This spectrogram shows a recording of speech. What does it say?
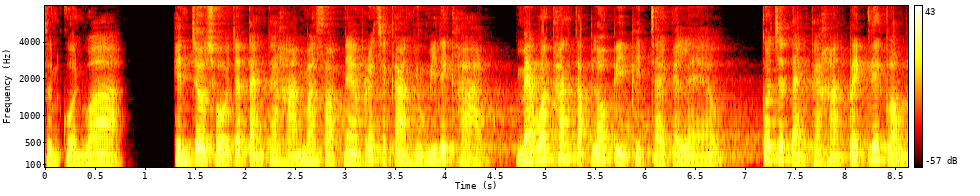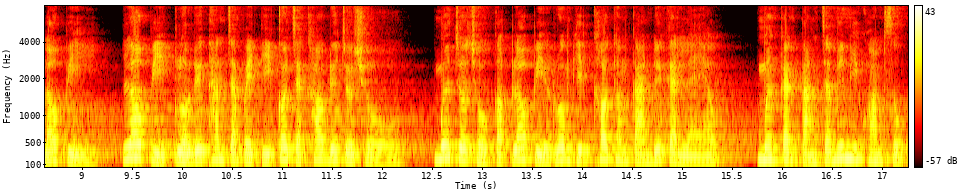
ซุนกวนว่า เห็นโจโฉจะแต่งทหารมาสอดแนมราชการอยู่มิได้ขาด แม้ว่าท่านกับเล่าปีผิดใจกันแล้ว ก็จะแต่งทหารไปเกลี้ยกล่อมเล่าปีเล่าปีกลัวด้วยท่านจะไปตีก็จะเข้าด้วยโจโฉ เมื่อโจโฉกับเล่าปีร่วมคิดเข้าทำการด้วยกันแล้ว เมืองกันตังจะไม่มีความสุข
